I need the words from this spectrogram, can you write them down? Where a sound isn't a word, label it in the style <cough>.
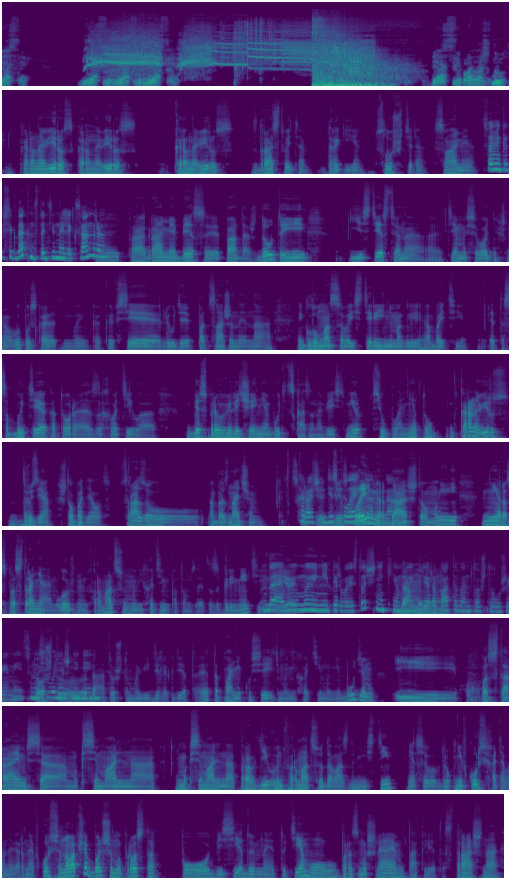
Бесы. Бесы, бесы, бесы. Бесы подождут. Коронавирус, коронавирус, коронавирус. Здравствуйте, дорогие слушатели. С вами С вами, как всегда, Константин и Александра. в программе «Бесы подождут». И, естественно, тема сегодняшнего выпуска, мы, как и все люди, подсаженные на иглу массовой истерии, не могли обойти. Это событие, которое захватило без преувеличения будет сказано весь мир, всю планету. Коронавирус, друзья, что поделать. Сразу обозначим как сказать, Короче, э, дисклеймер, да. да. что мы не распространяем ложную информацию, мы не хотим потом за это загреметь. И Да, я- мы, не первоисточники, Да, мы, мы- перерабатываем то, что уже имеется на то, сегодняшний что, день. Да, то, что мы видели где-то, это панику сеять мы не хотим и не будем. И постараемся максимально, максимально правдивую информацию до вас донести, если вы вдруг не в курсе, хотя вы, наверное, в курсе. Но вообще больше мы просто побеседуем на эту тему, поразмышляем, так ли это страшно,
